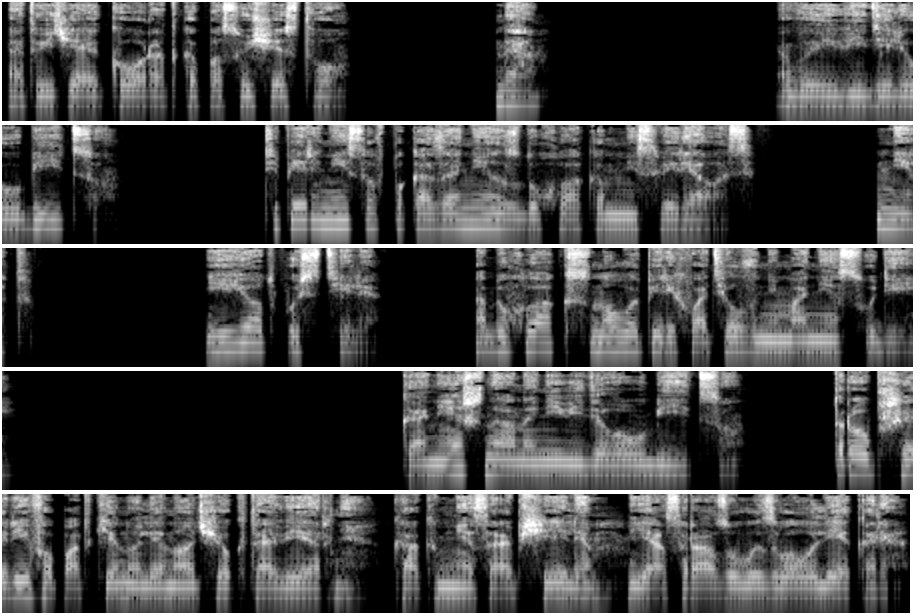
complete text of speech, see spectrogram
отвечая коротко по существу. «Да». «Вы видели убийцу?» Теперь Ниса в показаниях с Духлаком не сверялась. «Нет». Ее отпустили а Духлак снова перехватил внимание судей. Конечно, она не видела убийцу. Труп шерифа подкинули ночью к таверне. Как мне сообщили, я сразу вызвал лекаря.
